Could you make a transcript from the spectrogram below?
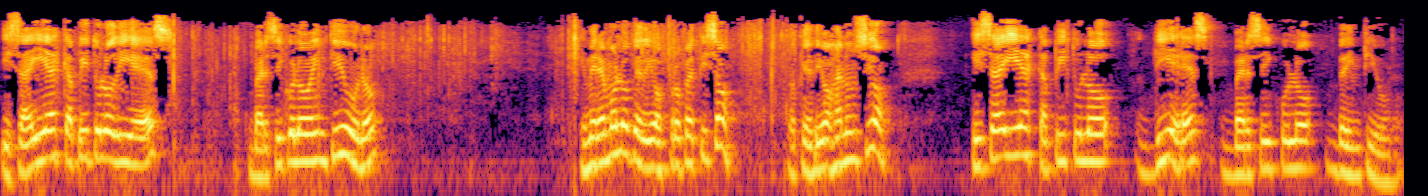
Isaías capítulo 10, versículo 21. Y miremos lo que Dios profetizó, lo que Dios anunció. Isaías capítulo 10, versículo 21.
